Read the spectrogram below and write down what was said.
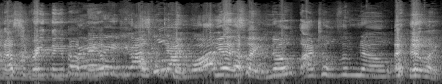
That's the great thing about Wait, being a- wait, you a asked your dad woman. what? Yeah, it's like nope. I told them no, and they're like,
